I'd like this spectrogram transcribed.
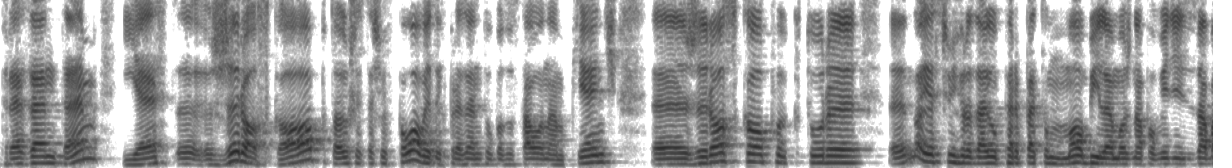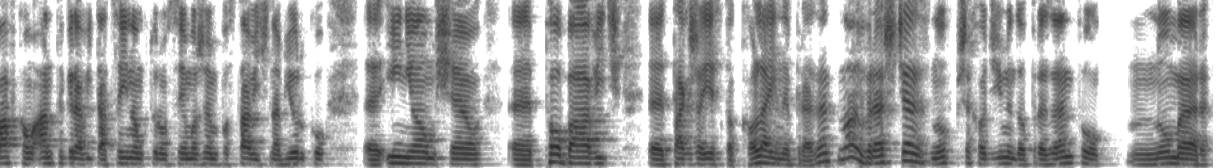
prezentem jest żyroskop, to już jesteśmy w połowie tych prezentów, bo zostało nam pięć. Żyroskop, który no, jest czymś w rodzaju perpetuum mobile, można powiedzieć, z zabawką antygrawitacyjną, którą sobie możemy postawić na biurku e, i nią się e, pobawić. E, także jest to kolejny prezent. No i wreszcie znów przechodzimy do prezentu numer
